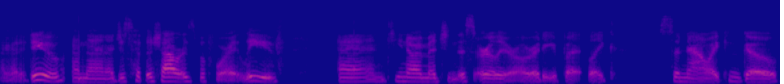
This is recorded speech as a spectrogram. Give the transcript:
I got to do, and then I just hit the showers before I leave. And you know, I mentioned this earlier already, but like so now I can go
